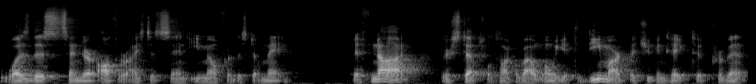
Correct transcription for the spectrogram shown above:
was this sender authorized to send email for this domain. If not, there's steps we'll talk about when we get to DMARC that you can take to prevent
